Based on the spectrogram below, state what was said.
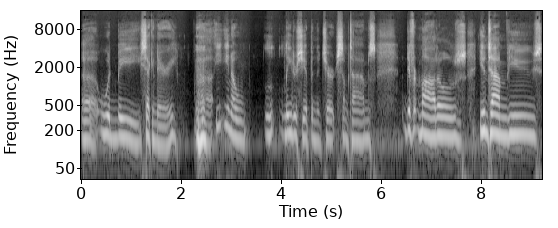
uh, would be secondary. Uh, you know, l- leadership in the church sometimes, different models, end time views.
